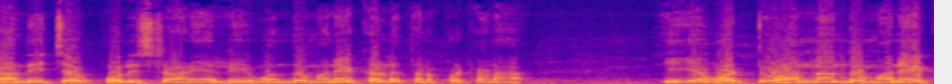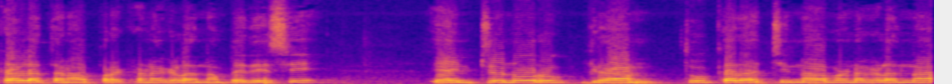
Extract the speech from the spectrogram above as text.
ಗಾಂಧಿ ಚೌಕ್ ಪೊಲೀಸ್ ಠಾಣೆಯಲ್ಲಿ ಒಂದು ಮನೆ ಕಳ್ಳತನ ಪ್ರಕರಣ, ಹೀಗೆ ಒಟ್ಟು ಹನ್ನೊಂದು ಮನೆ ಕಳ್ಳತನ ಪ್ರಕರಣಗಳನ್ನು ಭೇದಿಸಿ ಎಂಟುನೂರು ಗ್ರಾಮ್ ತೂಕದ ಚಿನ್ನಾಭರಣಗಳನ್ನು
